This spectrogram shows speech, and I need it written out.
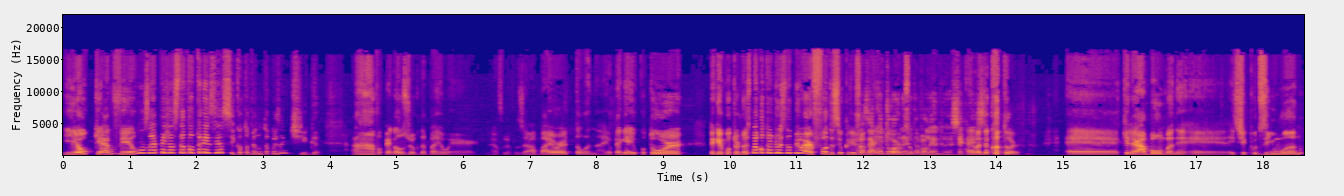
E eu quero ver uns RPG ocidental 3D assim, que eu tô vendo muita coisa antiga. Ah, vou pegar os jogos da BioWare. Aí eu falei, vou fazer a BioWare tona. Aí eu peguei o Cotor, Peguei o Cotor 2, mas o Cotor 2 do BioWare, foda-se, eu queria mas jogar é Cotor, ele. né? Tá valendo, é sequência. É, mas é Cotor. É, que ele era a bomba, né? É, eles tinham que produzir em um ano.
